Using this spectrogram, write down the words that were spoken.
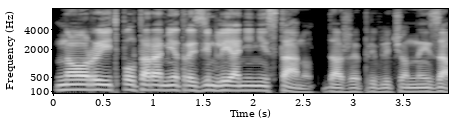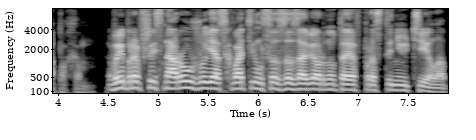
но рыть полтора метра земли они не станут, даже привлеченные запахом. Выбравшись наружу, я схватился за завернутое в простыню тело.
